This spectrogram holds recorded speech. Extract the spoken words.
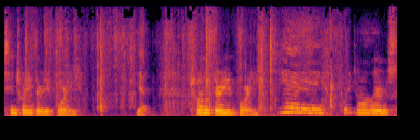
10, 20, 30, 40. Yep. 20, 30, and 40. Yay! $40.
